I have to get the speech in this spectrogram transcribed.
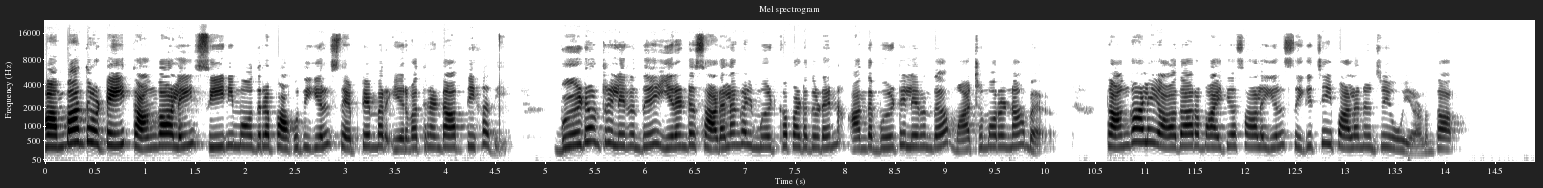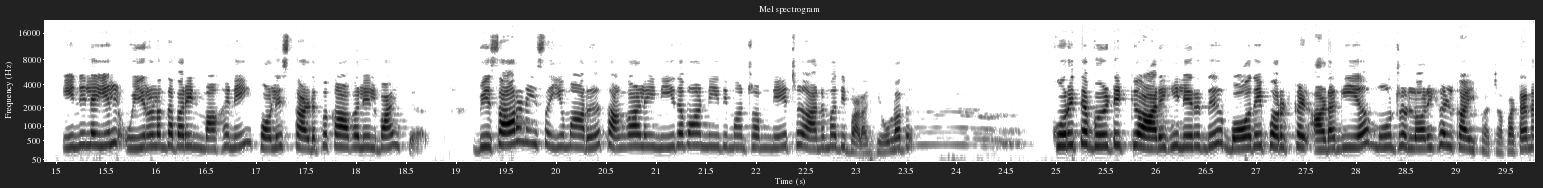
ஹம்பாந்தோட்டை தங்காலை சீனிமோதிர பகுதியில் செப்டம்பர் இருபத்தி ரெண்டாம் திகதி. வீடொன்றிலிருந்து இரண்டு சடலங்கள் மீட்கப்பட்டதுடன் அந்த வீட்டிலிருந்து மற்றொரு நபர் தங்காலை ஆதார வைத்தியசாலையில் சிகிச்சை பலனின்றி உயிரிழந்தார். இந்நிலையில் உயிரிழந்தவரின் மகனை போலீஸ் தடுப்பு காவலில் வைத்து விசாரணை செய்யுமாறு தங்காலை நீதவான் நீதிமன்றம் நேற்று அனுமதி வழங்கியுள்ளது. குறித்த வீட்டிற்கு அருகிலிருந்து போதைப் பொருட்கள் அடங்கிய மூன்று லொரிகள் கைப்பற்றப்பட்டன.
